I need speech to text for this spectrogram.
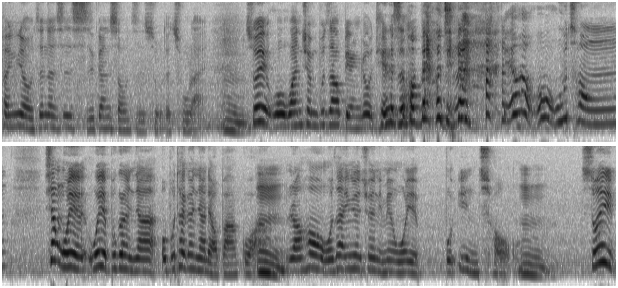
朋友，真的是十根手指数得出来。嗯，所以我完全不知道别人给我贴了什么标签，因为我无从，像我也我也不跟人家，我不太跟人家聊八卦，嗯。然后我在音乐圈里面我也不应酬，嗯。所以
